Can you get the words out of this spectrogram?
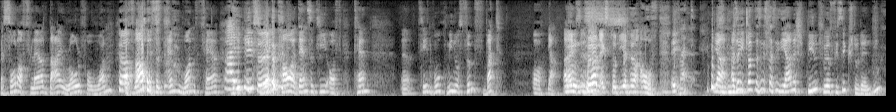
A solar flare die roll for one Hör of one auf! is an M1 flare with an! X-ray power density of 10, äh, 10 hoch minus 5 Watt. Oh, ja. Mein es ist- Hirn explodiert. Hör auf. Was? Ja, also ich glaube, das ist das ideale Spiel für Physikstudenten.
